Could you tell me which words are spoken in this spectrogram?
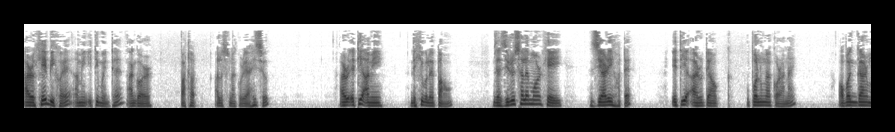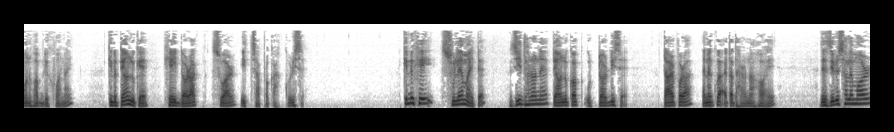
আৰু সেই বিষয়ে আমি ইতিমধ্যে আগৰ পাঠত আলোচনা কৰি আহিছো। আৰু এতিয়া আমি দেখিবলৈ পাওঁ যে জিৰচালেমৰ সেই জীয়াৰীহঁতে এতিয়া আৰু তেওঁক উপলুঙা কৰা নাই অৱজ্ঞাৰ মনোভাৱ দেখুওৱা নাই কিন্তু তেওঁলোকে সেই দৰাক চোৱাৰ ইচ্ছা প্ৰকাশ কৰিছে। কিন্তু সেই চুলেমাইতে যিধৰণে তেওঁলোকক উত্তৰ দিছে তাৰ পৰা এনেকুৱা এটা ধাৰণা হয় যে জিৰচালেমৰ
